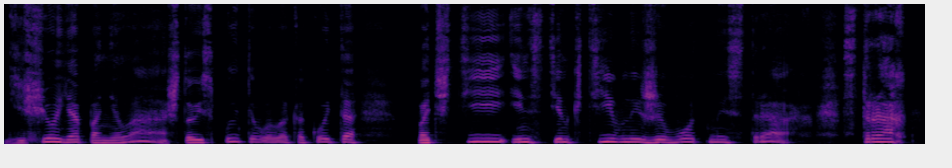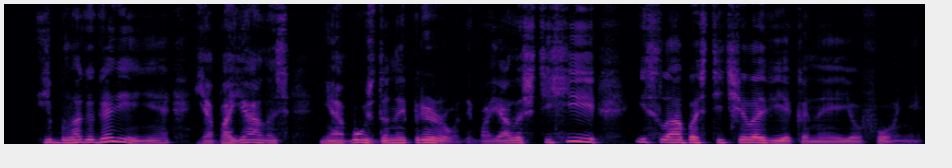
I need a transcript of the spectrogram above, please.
Еще я поняла, что испытывала какой-то почти инстинктивный животный страх. Страх и благоговение. Я боялась необузданной природы, боялась стихии и слабости человека на ее фоне.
